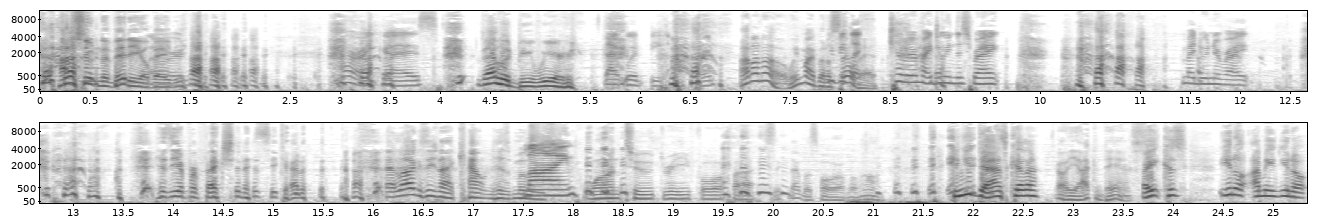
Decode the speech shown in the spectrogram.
I'm shooting a video, baby. All right, guys. that would be weird. That would be awkward. I don't know. We might better You'd be sell like, that. Killer, am I doing this right? am I doing it right? Is he a perfectionist? He got As long as he's not counting his moves. Line. One, two, three, four, five, six. That was horrible. Huh? Can you dance, Keller? Oh yeah, I can dance. Because you know, I mean, you know,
